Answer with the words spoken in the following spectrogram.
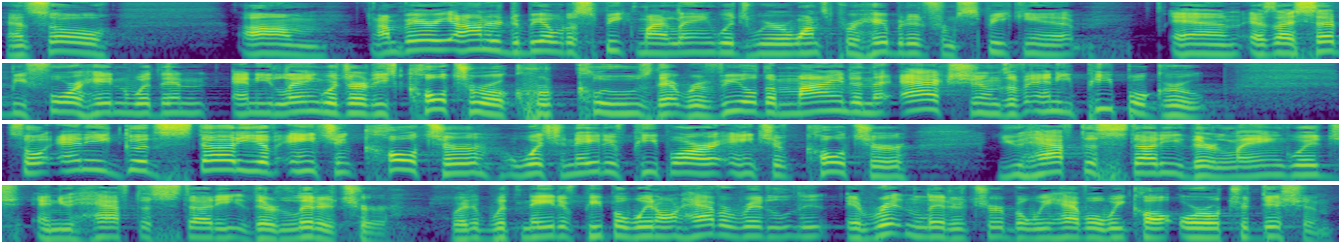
And so um, I'm very honored to be able to speak my language. We were once prohibited from speaking it and as I said before, hidden within any language are these cultural clues that reveal the mind and the actions of any people group. So, any good study of ancient culture, which native people are ancient culture, you have to study their language and you have to study their literature. With native people, we don't have a written literature, but we have what we call oral tradition.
